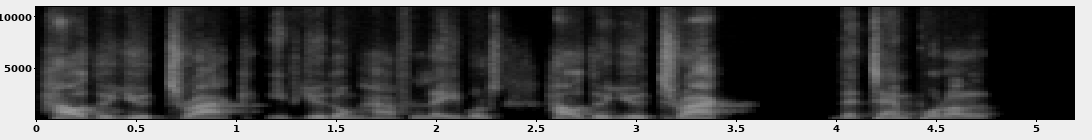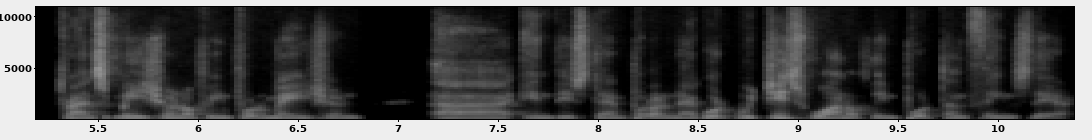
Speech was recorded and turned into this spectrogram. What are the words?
how do you track if you don't have labels, how do you track the temporal transmission of information uh, in this temporal network, which is one of the important things there.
